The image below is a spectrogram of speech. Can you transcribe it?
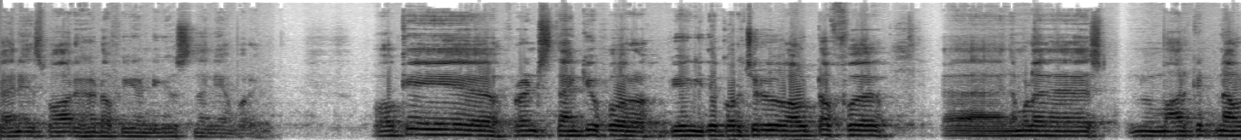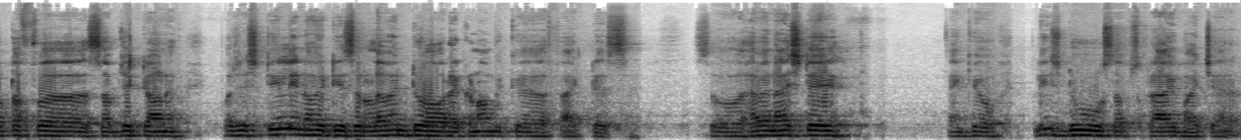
China is far head of U S എന്ന് ഞാൻ പറയുന്നത്. Okay friends thank you for viewing ഇത് കുറച്ചൊരു ഔട്ട് ഓഫ് നമ്മളെ മാർക്കറ്റിന് ഔട്ട് ഓഫ് സബ്ജക്റ്റ് ആണ്. പക്ഷേ still no it is relevant to our economic factors so have a nice day thank you please do subscribe my channel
